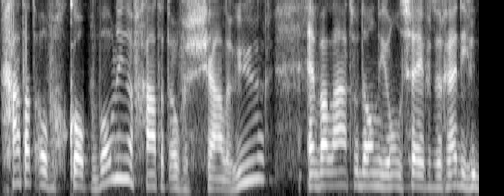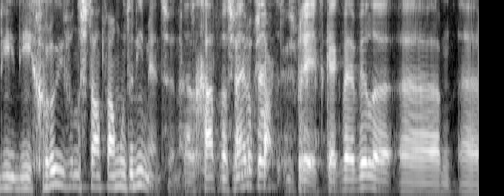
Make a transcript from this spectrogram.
Gaat dat over goedkope woningen of gaat het over sociale huur? En waar laten we dan die 170, hè, die, die, die groei van de stad, waar moeten die mensen Nou, dat gaat wat zijn ook breed. Kijk, wij willen, ehm, eh,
